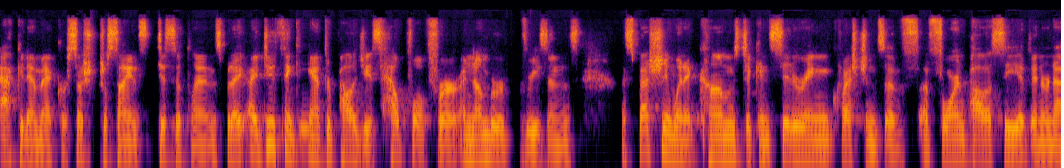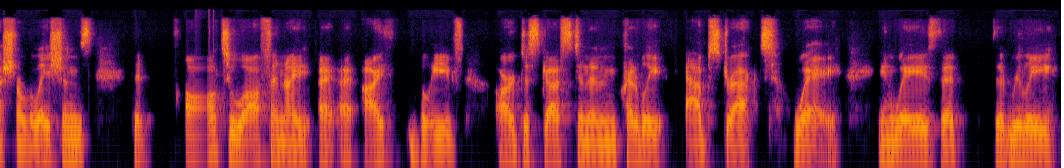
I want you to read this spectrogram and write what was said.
academic or social science disciplines, but I, I do think anthropology is helpful for a number of reasons especially when it comes to considering questions of, of, foreign policy, of international relations, that all too often I, I, I, believe are discussed in an incredibly abstract way, in ways that that really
